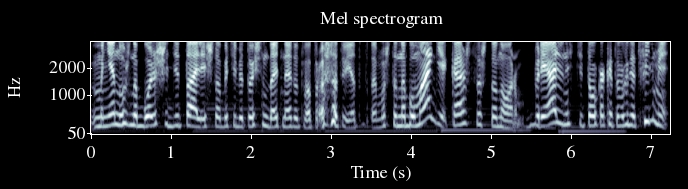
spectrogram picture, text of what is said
мне нужно больше деталей, чтобы тебе точно дать на этот вопрос ответ, потому что на бумаге кажется, что норм. В реальности то, как это выглядит в фильме,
